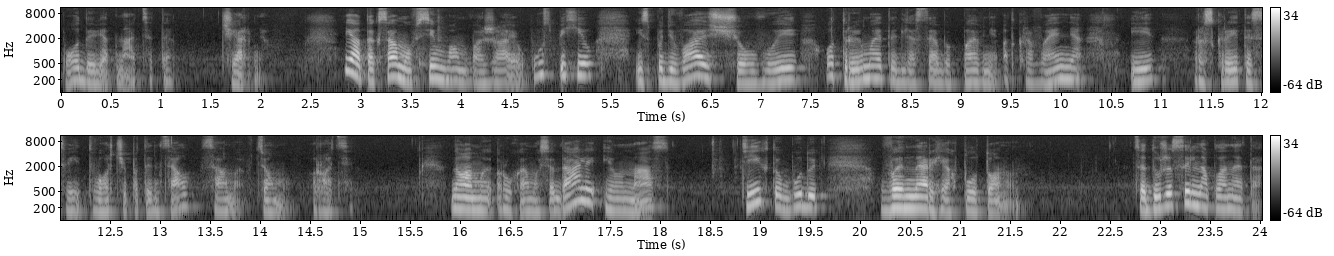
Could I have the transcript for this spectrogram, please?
по 19 червня. Я так само всім вам бажаю успіхів і сподіваюся, що ви отримаєте для себе певні откровення і розкриєте свій творчий потенціал саме в цьому році. Ну а ми рухаємося далі, і у нас ті, хто будуть в енергіях Плутону. Це дуже сильна планета.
